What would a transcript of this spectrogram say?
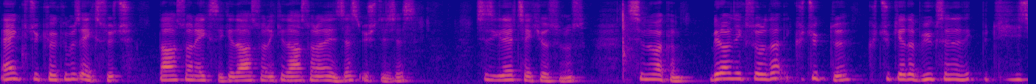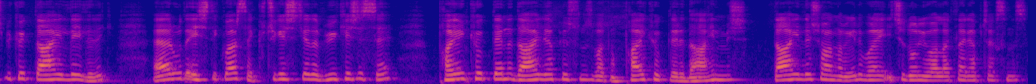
En küçük kökümüz eksi 3. Daha sonra eksi 2. Daha sonra 2. Daha sonra ne diyeceğiz? 3 diyeceğiz. Çizgileri çekiyorsunuz. Şimdi bakın bir önceki soruda küçüktü. Küçük ya da büyükse ne dedik? Hiçbir kök dahil değil dedik. Eğer burada eşitlik varsa küçük eşit ya da büyük eşitse payın köklerini dahil yapıyorsunuz. Bakın pay kökleri dahilmiş. Dahil de şu anlama geliyor. Buraya içi dolu yuvarlaklar yapacaksınız.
